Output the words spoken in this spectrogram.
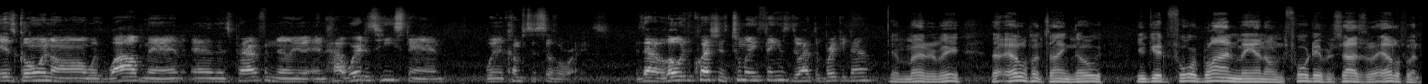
is going on with Wild Man and his paraphernalia, and how where does he stand when it comes to civil rights? Is that a loaded question? Is too many things? Do I have to break it down? Doesn't matter to me. The elephant thing, though, you get four blind men on four different sides of the elephant,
